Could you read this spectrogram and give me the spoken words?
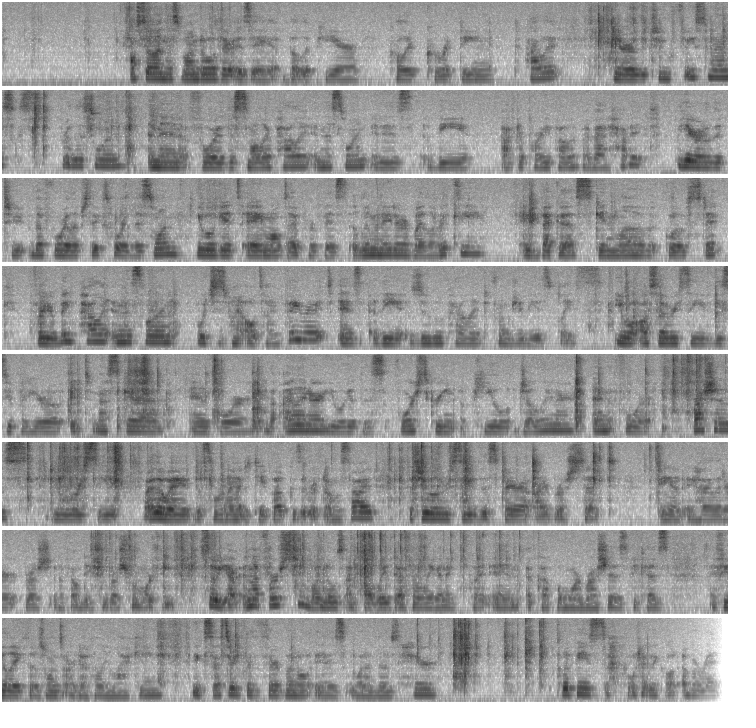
Also in this bundle, there is a Bella Pierre color correcting palette. Here are the two face masks for this one. And then for the smaller palette in this one, it is the After Party palette by Bad Habit. Here are the two, the four lipsticks for this one. You will get a multi-purpose illuminator by Laritzy, a Becca Skin Love glow stick. For your big palette in this one, which is my all-time favorite, is the Zulu palette from Juvia's Place. You will also receive the Superhero It mascara and for the eyeliner you will get this 4 screen appeal gel liner and for brushes you will receive by the way this one I had to tape up because it ripped on the side but you will receive this Farah eye brush set and a highlighter brush and a foundation brush from Morphe. So yeah, in the first two bundles, I'm probably definitely going to put in a couple more brushes because I feel like those ones are definitely lacking. The accessory for the third bundle is one of those hair clippies. What are they called? A barrette.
